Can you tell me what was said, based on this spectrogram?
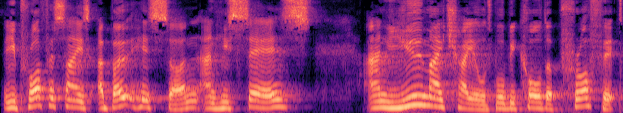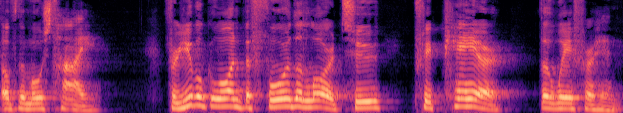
he prophesies about his son and he says, And you, my child, will be called a prophet of the Most High. For you will go on before the Lord to prepare the way for him.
